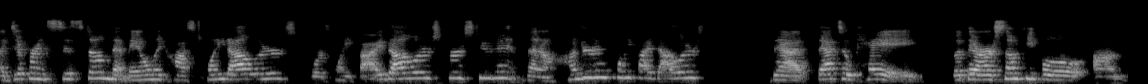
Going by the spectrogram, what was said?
a different system that may only cost $20 or $25 per student than $125, that that's okay. But there are some people um,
